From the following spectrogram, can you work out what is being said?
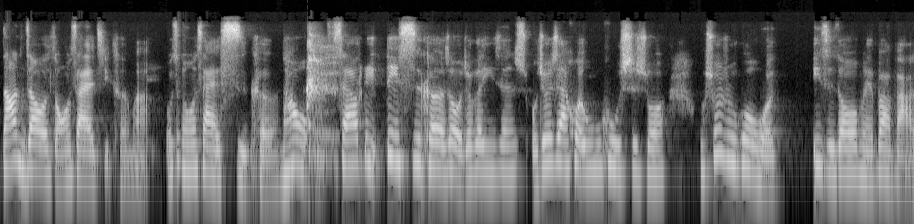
然后你知道我总共塞了几颗吗？我总共塞了四颗。然后 塞到第第四颗的时候，我就跟医生，我就在会问护士说：“我说如果我一直都没办法，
